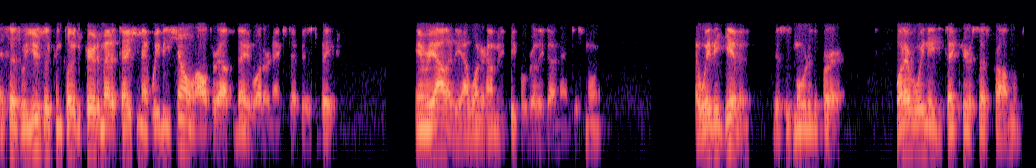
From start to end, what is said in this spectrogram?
it says we usually conclude the period of meditation that we be shown all throughout the day what our next step is to be. In reality, I wonder how many people really done that this morning. That we be given, this is more to the prayer, whatever we need to take care of such problems.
